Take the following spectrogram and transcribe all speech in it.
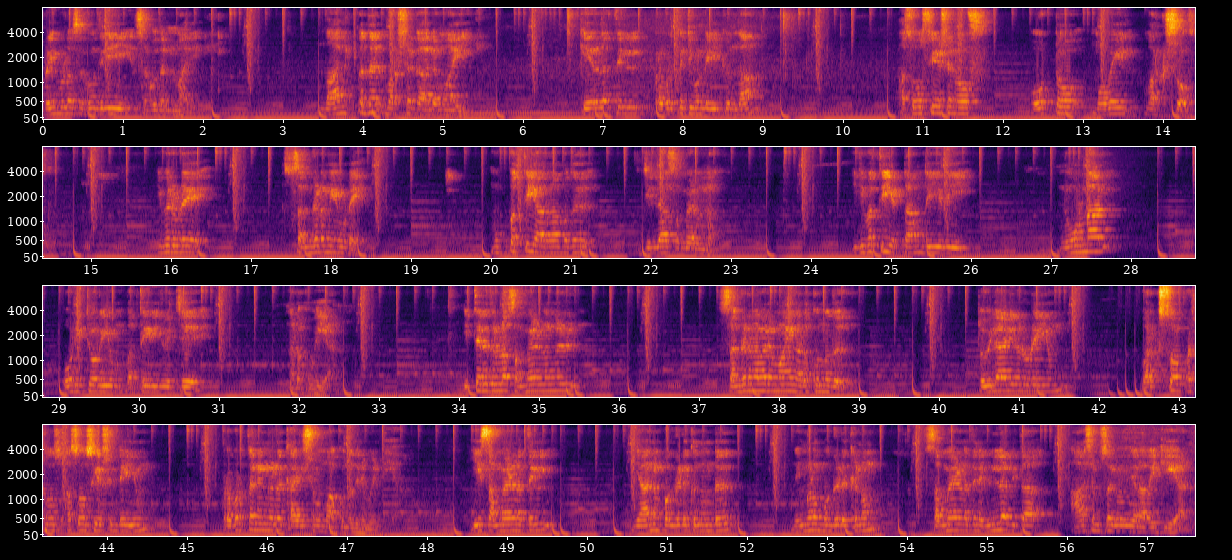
പ്രിയമുള്ള സഹോദരി സഹോദരന്മാരെ നാൽപ്പത് വർഷകാലമായി കേരളത്തിൽ പ്രവർത്തിച്ചുകൊണ്ടിരിക്കുന്ന association of automobile workshop ഇവരുടെ സംഘടനയുടെ മുപ്പത്തിയാറാമത് ജില്ലാ സമ്മേളനം ഇരുപത്തിയെട്ടാം തീയതി നൂർനാൽ ഓഡിറ്റോറിയം ബത്തേരിയിൽ വെച്ച് നടക്കുകയാണ്. ഇത്തരത്തിലുള്ള സമ്മേളനങ്ങൾ സംഘടനാപരമായി നടക്കുന്നത് തൊഴിലാളികളുടെയും വർക്ക്ഷോപ്പ് അസോ- അസോസിയേഷന്റെയും പ്രവർത്തനങ്ങൾ കാര്യക്ഷമമാക്കുന്നതിന് വേണ്ടിയാണ്. ഈ സമ്മേളനത്തിൽ ഞാനും പങ്കെടുക്കുന്നുണ്ട്. നിങ്ങളും പങ്കെടുക്കണം. സമ്മേളനത്തിന് എല്ലാവിധ ആശംസകളും ഞാൻ അറിയിക്കുകയാണ്.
